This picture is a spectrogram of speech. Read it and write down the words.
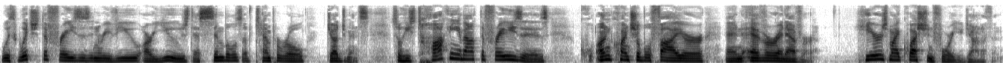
with which the phrases in review are used as symbols of temporal judgments. So he's talking about the phrases unquenchable fire and ever and ever. Here's my question for you, Jonathan.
